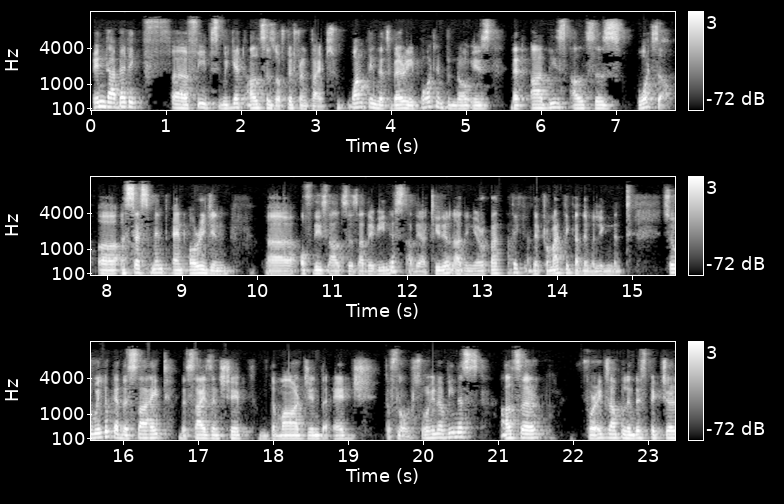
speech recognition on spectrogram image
in diabetic uh, feet, we get ulcers of different types. One thing that's very important to know is that are these ulcers, what's the uh, assessment and origin uh, of these ulcers? Are they venous? Are they arterial? Are they neuropathic? Are they traumatic? Are they malignant? So we look at the site, the size and shape, the margin, the edge, the floor. So in a venous ulcer, for example, in this picture,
